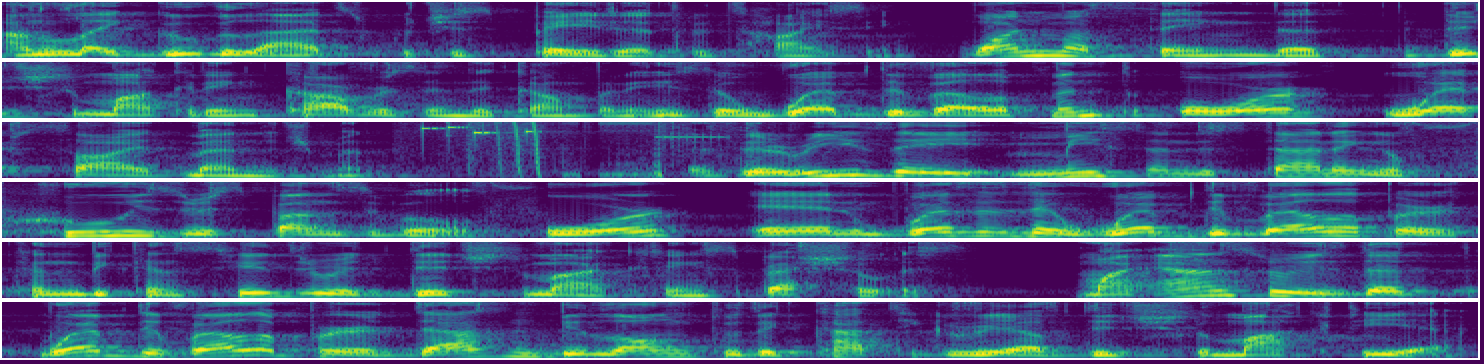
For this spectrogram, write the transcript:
unlike Google Ads, which is paid advertising. One more thing that digital marketing covers in the company is the web development or website management there is a misunderstanding of who is responsible for and whether the web developer can be considered a digital marketing specialist. My answer is that web developer doesn't belong to the category of digital marketer,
